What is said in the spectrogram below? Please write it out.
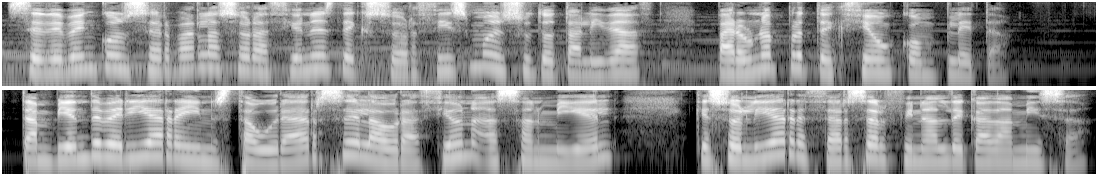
Se deben conservar las oraciones de exorcismo en su totalidad para una protección completa. También debería reinstaurarse la oración a San Miguel que solía rezarse al final de cada misa.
